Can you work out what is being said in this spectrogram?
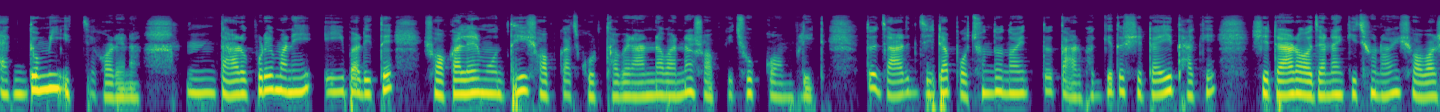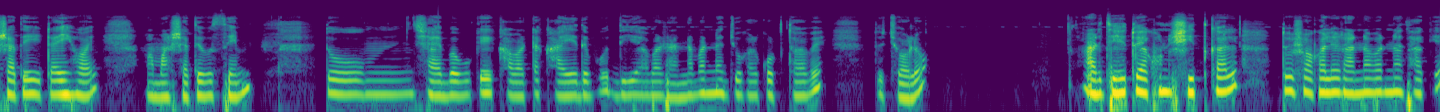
একদমই ইচ্ছে করে না। তার উপরে মানে এই বাড়িতে সকালের মধ্যেই সব কাজ করতে হবে রান্না বান্না সব কিছু কমপ্লিট তো যার যেটা পছন্দ নয়, তো তার ভাগ্যে তো সেটাই থাকে। সেটা আর অজানা কিছু নয়, সবার সাথে এটাই হয়, আমার সাথেও সেম তো সাহেববাবুকে খাবারটা খাইয়ে দেবো, দিয়ে আবার রান্নাবান্নার জোগাড় করতে হবে। তো চলো। আর যেহেতু এখন শীতকাল, তো সকালে রান্নাবান্না থাকে।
